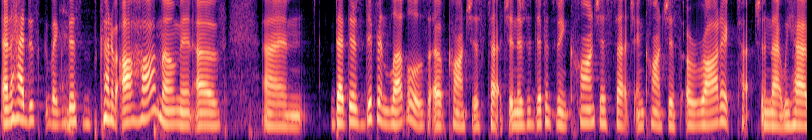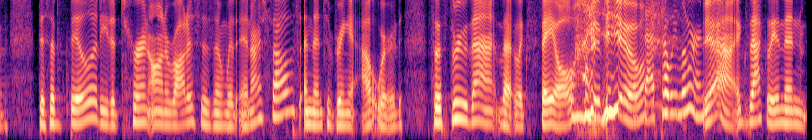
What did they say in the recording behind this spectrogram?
And I had this like this kind of aha moment of. Um, that there's different levels of conscious touch and there's a difference between conscious touch and conscious erotic touch and that we have this ability to turn on eroticism within ourselves and then to bring it outward. So through that that like fail view That's how we learn. yeah exactly. And then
